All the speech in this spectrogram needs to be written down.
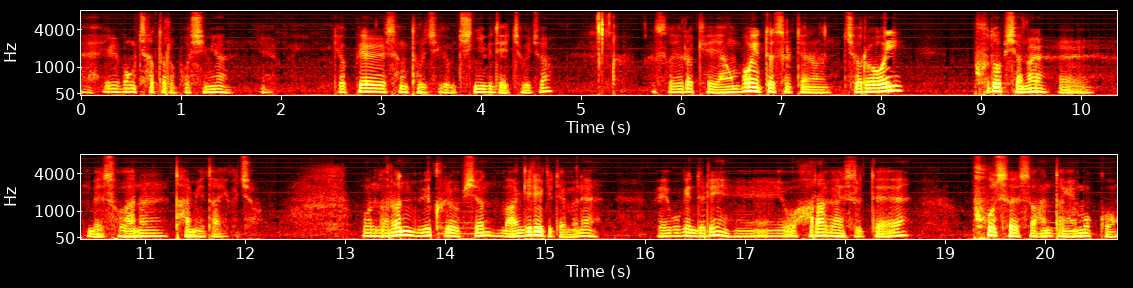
예, 일봉 차트로 보시면 예, 역별 상태로 지금 진입이 되어 있죠. 그죠? 그래서 이렇게 양봉이 떴을 때는 저로의 풋옵션을 매수하는 탐이다 이거죠. 오늘은 위클리 옵션 만기이기 때문에 외국인들이 요 하락했을 때 풋에서 한탕 해먹고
